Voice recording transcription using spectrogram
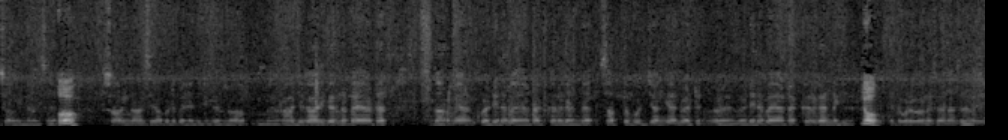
ස්වාමීන් වහන්සේ ඔව් ස්වාමීන් වහන්සේ අපට පැහැදිලි කරනවා රාජකාරී කරන පැයටත් ධර්මයක් වැඩෙන පැයටක් කරගන්න සප්තපුජ්ජංගයන් වැඩ- වැඩෙන පැයටක් කරගන්න කියලා. ඔව් එතකොට ස්වාමීන් වහන්සේ මේ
